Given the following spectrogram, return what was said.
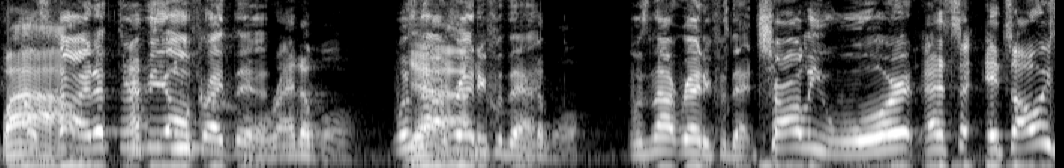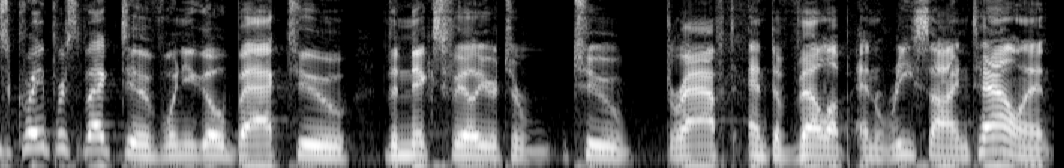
wow. Sorry, that threw That's me off right there. Incredible. Was Yeah. not ready for that. Incredible. Was not ready for that. Charlie Ward. It's it's always great perspective when you go back to the Knicks' failure to to draft and develop and re-sign talent,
